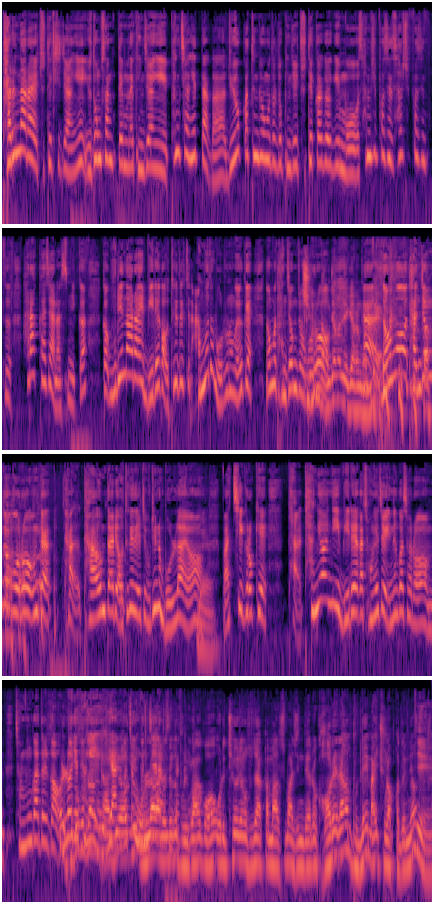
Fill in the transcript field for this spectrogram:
다른 나라의 주택 시장이 유동성 때문에 굉장히 팽창했다가 뉴욕 같은 경우들도 굉장히 주택 가격이 뭐 30% 40% 하락하지 않았습니까? 그러니까 우리나라의 미래가 어떻게 될지는 아무도 모르는 거예요. 그러니까 너무 단정적으로 지금 당장을 얘기하는 그러니까 건데 너무 단정적으로 그러니까 다, 음 달이 어떻게 될지 우리는 몰라요. 네. 마치 그렇게 다, 당연히 미래가 정해져 있는 것처럼 전문가들과 언론이 당연히 얘기하는 것좀 문제라고 생각해요. 불구하고 우리 최은영 소장 아까 말씀하신 대로 거래량은 분명히 많이 줄었거든요. 네.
